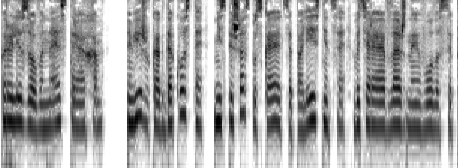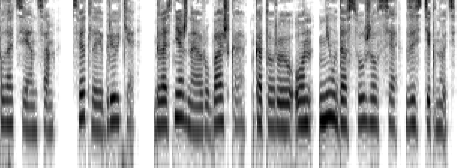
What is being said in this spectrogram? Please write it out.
парализованная страхом. Вижу, как Дакоста не спеша спускается по лестнице, вытирая влажные волосы полотенцем. Светлые брюки, белоснежная рубашка, которую он не удосужился застегнуть.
